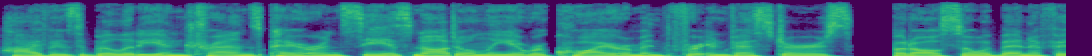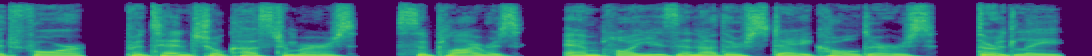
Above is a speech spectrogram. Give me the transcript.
high visibility and transparency is not only a requirement for investors, but also a benefit for potential customers, suppliers, employees, and other stakeholders. Thirdly,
